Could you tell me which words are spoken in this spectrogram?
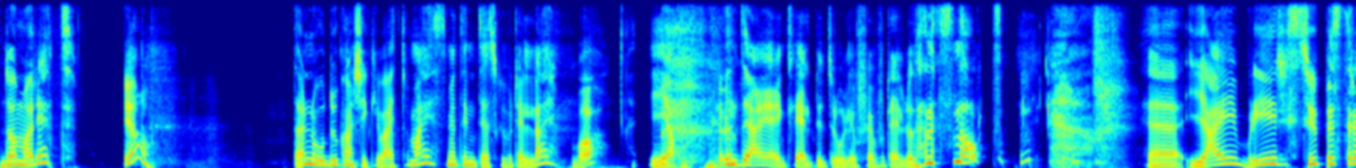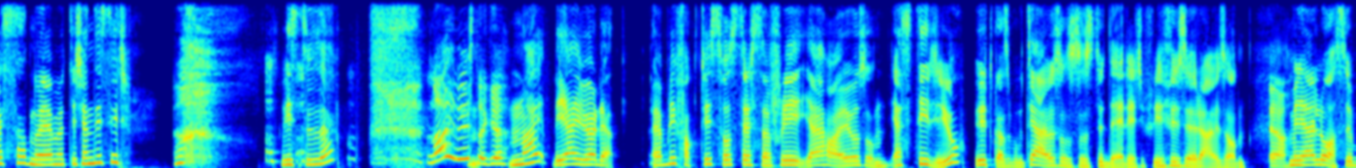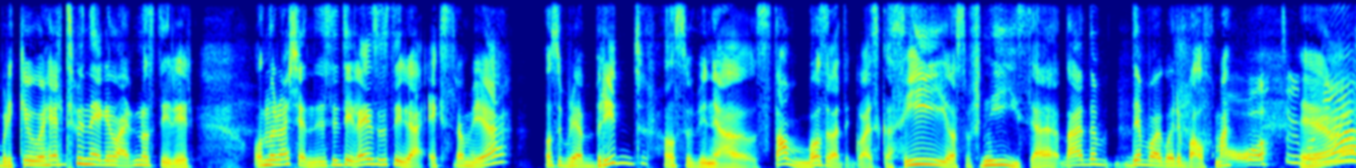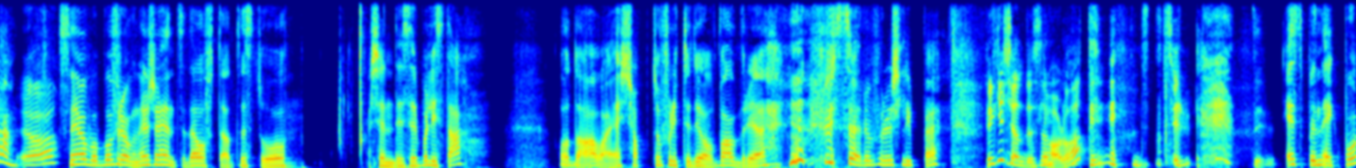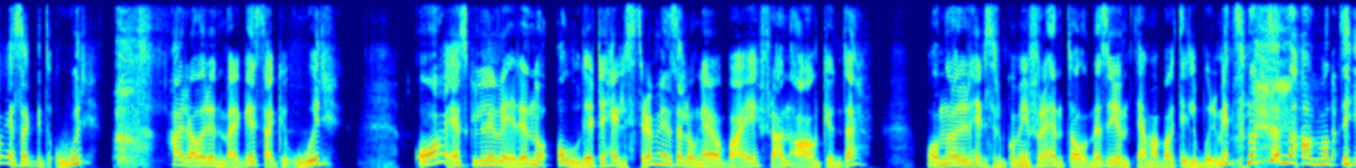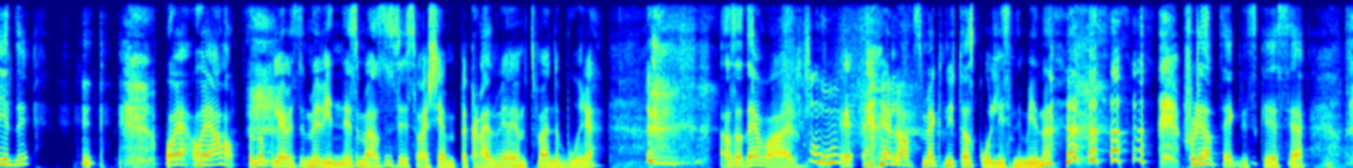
Du Ann-Marit, Ja. det er noe du kanskje ikke veit om meg, som jeg tenkte jeg skulle fortelle deg. Hva? Ja, det er egentlig helt utrolig, for jeg forteller jo deg nesten alt. Eh, Jeg blir superstressa når jeg møter kjendiser. Visste du det? Nei, det visste jeg ikke. Nei, jeg gjør det. Jeg blir faktisk så stressa, fordi jeg har jo sånn Jeg stirrer jo. I utgangspunktet jeg er jo sånn som studerer, frisører er jo sånn. Ja. Men jeg låser blikket går helt til min egen verden og stirrer. Og når det er kjendis i tillegg, så stiller jeg ekstra mye. Og så blir jeg brydd, og så begynner jeg å stamme, og så vet jeg ikke hva jeg skal si, og så fniser jeg. Nei, det, det bare går i ball for meg. Åh, så. Ja. ja. Så når jeg jobba på Frogner, så hendte det ofte at det sto kjendiser på lista. Og da var jeg kjapt å flytte de over på andre frisører for å slippe. Hvilke kjendiser har du hatt? Espen Eckbo, jeg sa ikke et ord. Harald Rønneberget sa ikke ord. Og jeg skulle levere noe oljer til Hellstrøm i en salong jeg jobba i, fra en annen kunde. Og når Hellstrøm kom inn for å hente oljene, så gjemte jeg meg bak trillebordet mitt, sånn at en annen måtte gi de. og, jeg, og jeg har hatt en opplevelse med Vinni som jeg også syntes var kjempeklein, hvor jeg gjemte meg under bordet. Altså, det var Jeg, jeg lot som jeg knytta skolissene mine. Fordi at jeg ikke skulle se.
